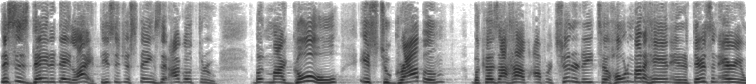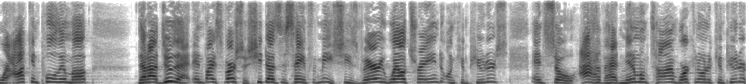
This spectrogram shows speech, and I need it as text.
This is day to day life. These are just things that I go through. But my goal is to grab them because I have opportunity to hold them by the hand. And if there's an area where I can pull them up, that I do that, and vice versa. She does the same for me. She's very well trained on computers, and so I have had minimum time working on a computer.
